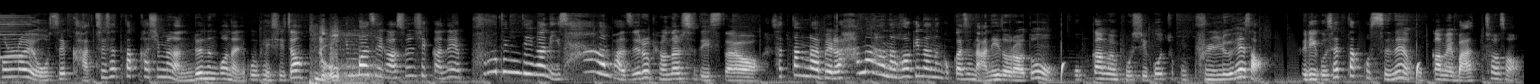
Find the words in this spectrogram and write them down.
컬러의 옷을 같이 세탁하시면 안 되는 건 알고 계시죠? 흰 바지가 순식간에 푸르딩딩한 이상한 바지로 변할 수도 있어요. 세탁 라벨을 하나하나 확인하는 것까지는 아니더라도 옷감을 보시고 조금 분류해서 그리고 세탁 코스는 옷감에 맞춰서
